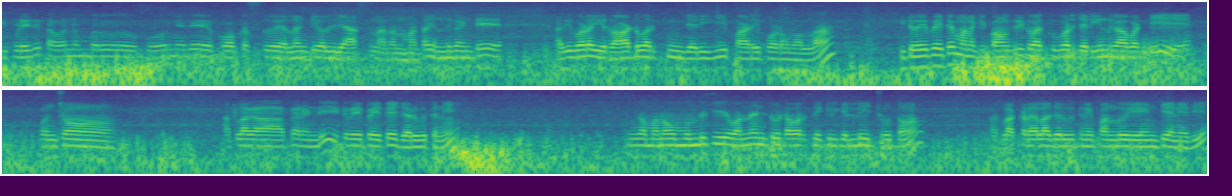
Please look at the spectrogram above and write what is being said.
ఇప్పుడైతే టవర్ నెంబర్ ఫోర్ మీదే ఫోకస్ ఎలాంటి వాళ్ళు చేస్తున్నారనమాట ఎందుకంటే అది కూడా ఈ రాడ్ వర్కింగ్ జరిగి పాడైపోవడం వల్ల ఇటువైపు అయితే మనకి కాంక్రీట్ వర్క్ కూడా జరిగింది కాబట్టి కొంచెం అట్లాగా ఆపారండి. ఇటువైపు అయితే జరుగుతున్నాయి. ఇంకా మనం ముందుకి వన్ అండ్ టూ టవర్స్ దగ్గరికి వెళ్ళి చూద్దాం. అసలు అక్కడ ఎలా జరుగుతున్నాయి పనులు ఏంటి అనేది.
